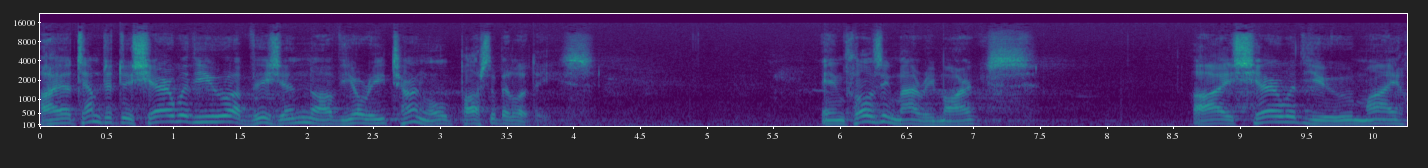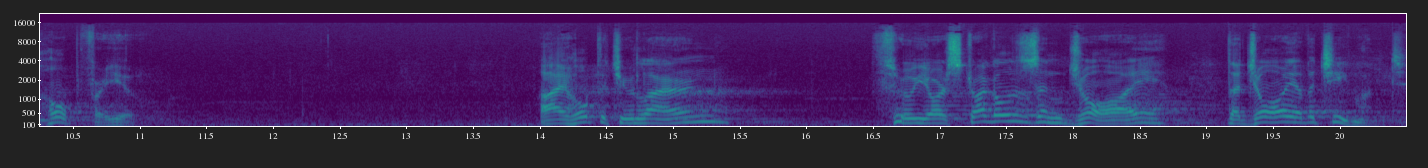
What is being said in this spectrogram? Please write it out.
I attempted to share with you a vision of your eternal possibilities. In closing my remarks, I share with you my hope for you. I hope that you learn through your struggles and joy the joy of achievement.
